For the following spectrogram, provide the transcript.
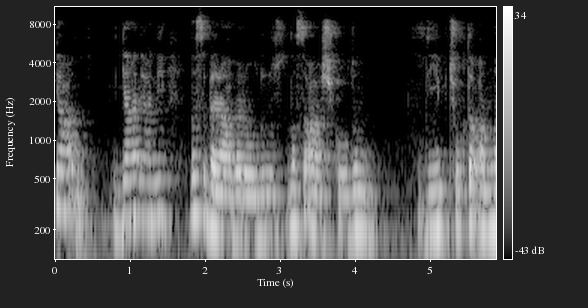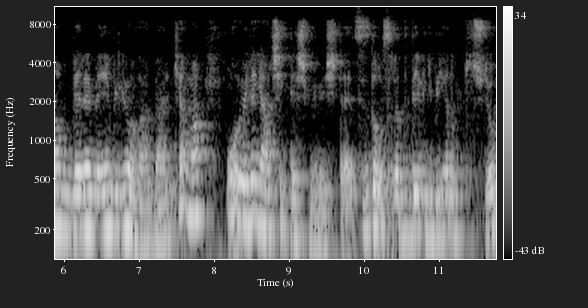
ya yani hani nasıl beraber oldunuz, nasıl aşık oldun deyip çok da anlam veremeyebiliyorlar belki ama o öyle gerçekleşmiyor işte. Siz de o sırada deli gibi yanıp tutuşuyor,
